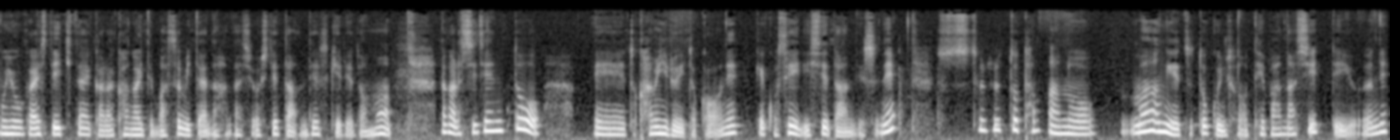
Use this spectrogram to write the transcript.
模様替えしていきたいから考えてますみたいな話をしてたんですけれどもだから自然と,、えーと、紙類とかをね結構整理してたんですね。するとたあの満月特にその手放しっていうね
